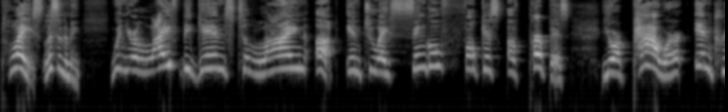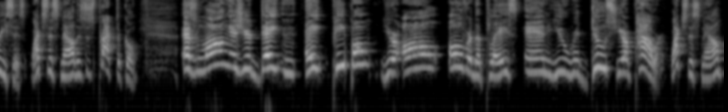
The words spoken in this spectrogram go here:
place. Listen to me when your life begins to line up into a single focus of purpose, your power increases. Watch this now. This is practical. As long as you're dating eight people, you're all over the place and you reduce your power. Watch this now.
